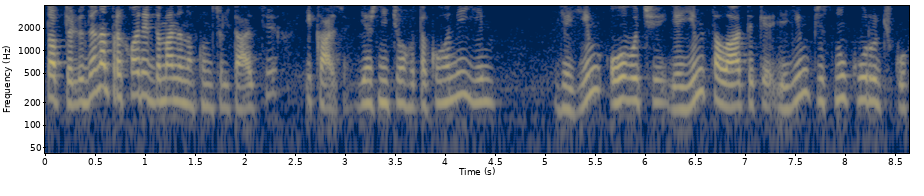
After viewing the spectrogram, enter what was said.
Тобто людина приходить до мене на консультацію і каже: Я ж нічого такого не їм. Я їм овочі, я їм салатики, я їм пісну курочку.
